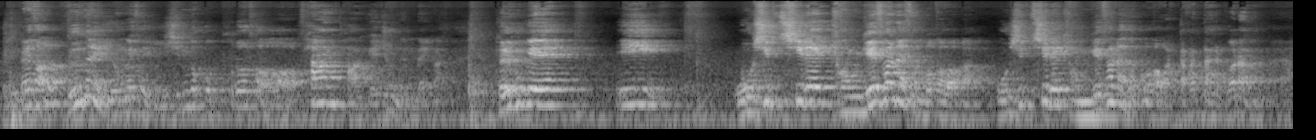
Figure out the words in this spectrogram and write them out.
그래서 는을 이용해서 20 넣고 풀어서 상황 파악해주면 된다 결국에 이 57의 경계선에서 뭐가 와 57의 경계선에서 뭐가 왔다 갔다 할 거라는 거야.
